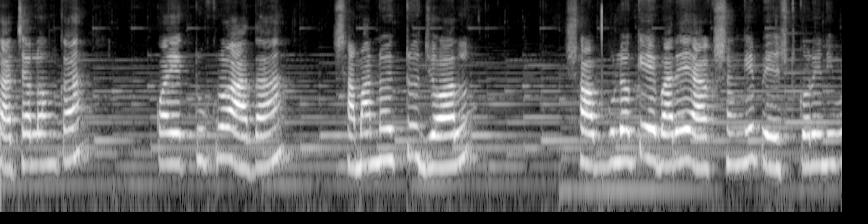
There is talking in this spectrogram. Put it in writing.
কাঁচা লঙ্কা কয়েক টুকরো আদা, সামান্য একটু জল, সবগুলোকে এবারে একসঙ্গে পেস্ট করে নিব।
